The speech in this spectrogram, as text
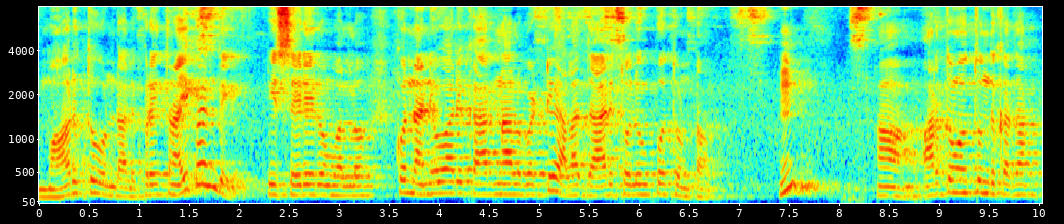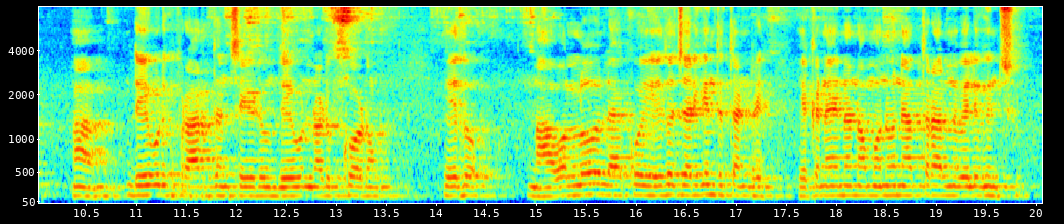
మారుతూ ఉండాలి. ప్రయత్నం అయిపోయింది ఈ శరీరం వల్ల. కొన్ని అనివార్య కారణాలు బట్టి అలా దారి తొలగిపోతుంటాం. అర్థమవుతుంది కదా. దేవుడికి ప్రార్థన చేయడం దేవుడిని అడుక్కోవడం ఏదో నా వల్ల లేకో ఏదో జరిగింది తండ్రి ఇకనైనా నా మనోనేత్రాలను వెలిగించు.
